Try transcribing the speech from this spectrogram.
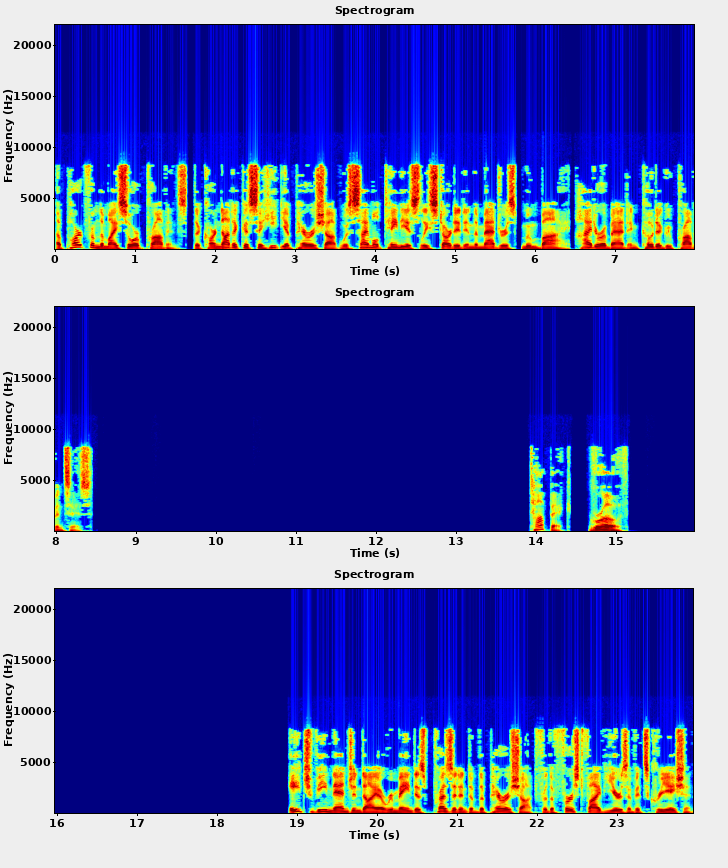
Apart from the Mysore province, the Karnataka Sahitya Parishad was simultaneously started in the Madras, Mumbai, Hyderabad and Kodagu provinces. Growth H. V. Nanjundaiah remained as president of the Parishad for the first five years of its creation.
